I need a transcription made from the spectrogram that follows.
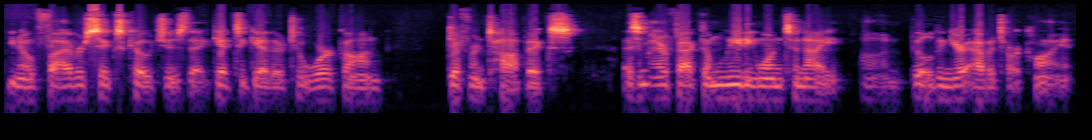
you know, five or six coaches that get together to work on different topics. As a matter of fact, I'm leading one tonight on building your avatar client,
